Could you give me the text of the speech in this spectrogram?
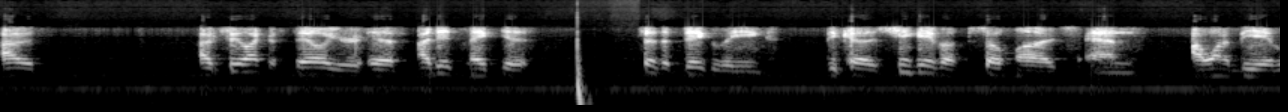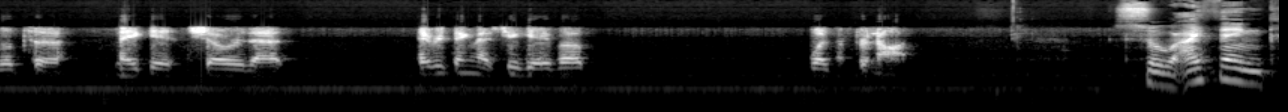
I would I'd feel like a failure if I didn't make it to the big leagues because she gave up so much, and I want to be able to make it and show her that everything that she gave up wasn't for naught. So I think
